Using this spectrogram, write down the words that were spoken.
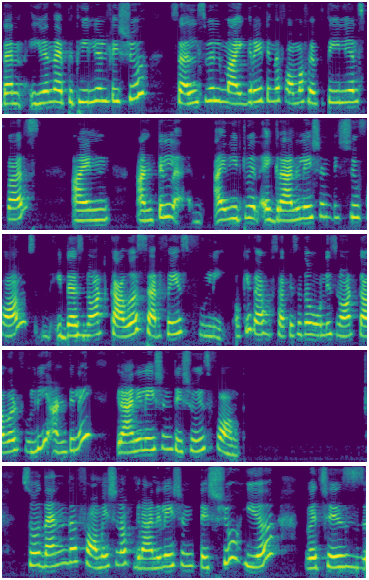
then even the epithelial tissue cells will migrate in the form of epithelial spurs and until it will a granulation tissue forms it does not cover surface fully. Okay the surface of the wound is not covered fully until a granulation tissue is formed so then the formation of granulation tissue here which is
